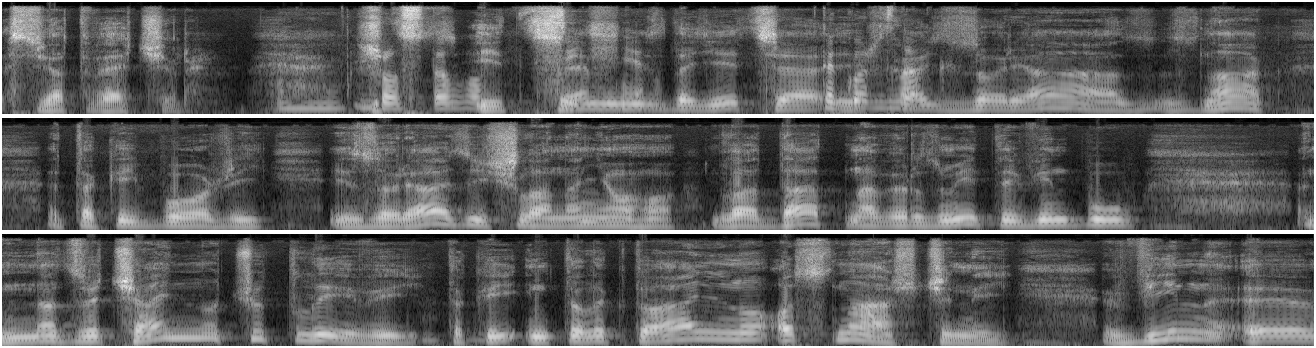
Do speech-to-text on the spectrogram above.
святвечір. 6 І це січня. мені здається, Також якась знак? зоря, знак такий Божий. І зоря зійшла на нього, благодатна. Ви розумієте, він був надзвичайно чутливий, такий інтелектуально оснащений. Він, е,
